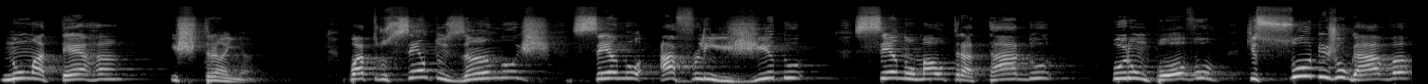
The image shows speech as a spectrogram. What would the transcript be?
numa terra estranha. 400 anos sendo afligido, sendo maltratado por um povo que subjugava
